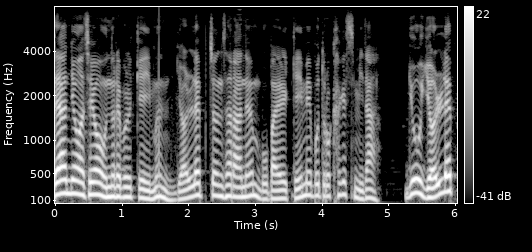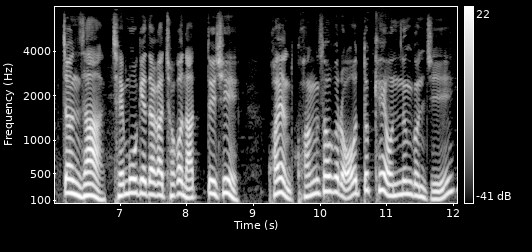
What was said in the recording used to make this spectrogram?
네 안녕하세요. 오늘 해볼 게임은 연랩전사라는 모바일 게임 해보도록 하겠습니다. 요 연랩전사 제목에다가 적어놨듯이 과연 광석을 어떻게 얻는 건지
